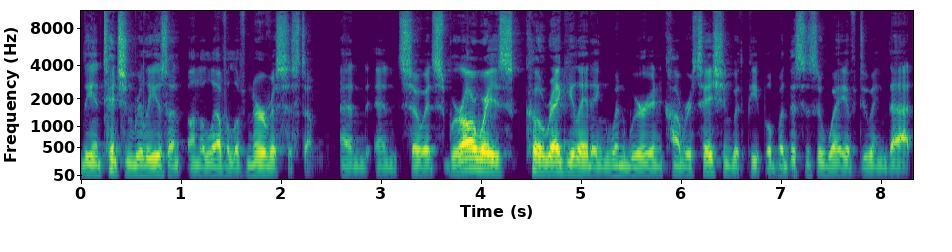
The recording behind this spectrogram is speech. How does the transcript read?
the intention really is on, on the level of nervous system and and so it's we're always co-regulating when we're in conversation with people but this is a way of doing that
